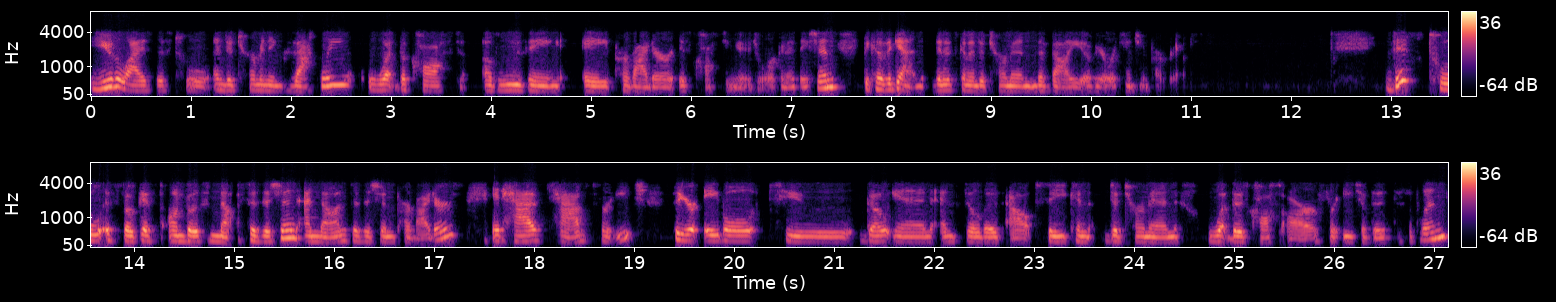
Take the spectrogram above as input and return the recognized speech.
utilize this tool and determine exactly what the cost of losing a provider is costing you your organization, because again, then it's going to determine the value of your retention programs. This tool is focused on both physician and non-physician providers. It has tabs for each, so you're able to go in and fill those out so you can determine what those costs are for each of those disciplines.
